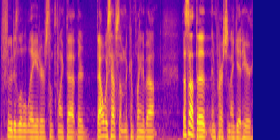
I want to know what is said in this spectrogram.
food is a little late or something like that. They're, they always have something to complain about. That's not the impression I get here.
